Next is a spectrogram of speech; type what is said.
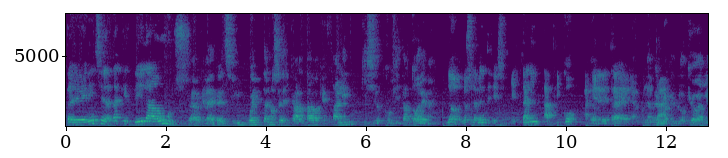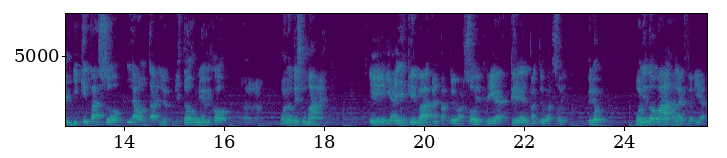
prevenirse de ataques de la URSS. Claro, que en la década del 50 no se descartaba que Stalin quisiera conquistar toda Alemania. No, no solamente eso, Stalin aplicó a querer entrar a la, a la OTAN. el bloqueo Berlín. ¿Y qué pasó? La OTAN, Estados Unidos dijo, vos no te sumás a esto. Eh, y ahí es que él va al Pacto de Varsovia, crea, crea el Pacto de Varsovia. Pero volviendo más a la actualidad,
